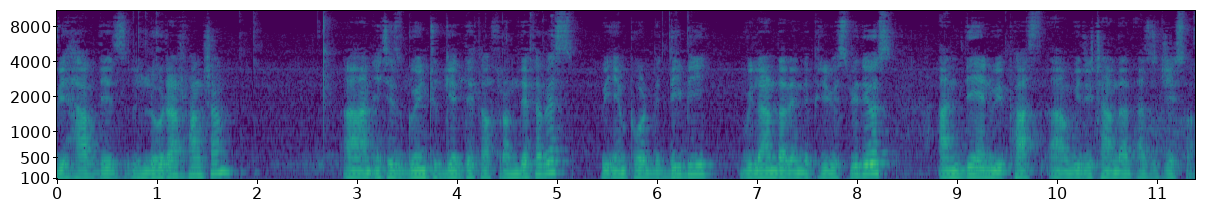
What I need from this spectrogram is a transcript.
we have this loader function and it is going to get data from database. We import the DB we learned that in the previous videos and then we pass uh, we return that as JSON.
